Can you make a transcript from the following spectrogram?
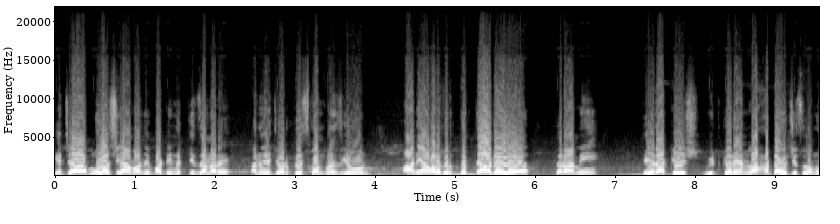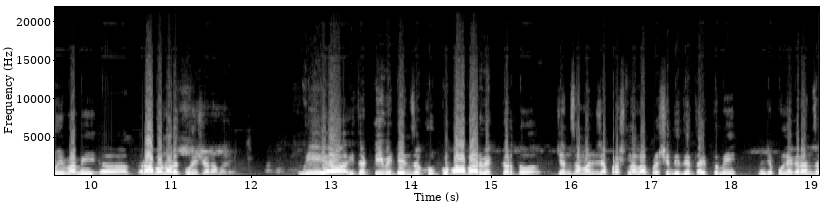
याच्या मुळाशी आम आदमी पार्टी नक्कीच जाणार आहे. आणि याच्यावर प्रेस कॉन्फरन्स घेऊन. आणि आम्हाला जर तथ्य आढळलं तर आम्ही हे राकेश विटकर यांना हटावची सुद्धा मोहीम आम्ही राबवणार आहोत पुणे शहरामध्ये. मी इथं टी व्ही टेनचं खूप खूप आभार व्यक्त करतो. जनसामान्याच्या प्रश्नाला प्रसिद्धी देत आहेत तुम्ही म्हणजे पुणेकरांचं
